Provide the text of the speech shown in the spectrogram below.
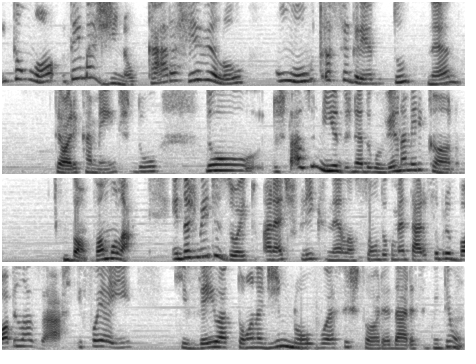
Então, logo, então imagina, o cara revelou um ultra segredo, né, teoricamente, do, do, dos Estados Unidos, né, do governo americano. Bom, vamos lá. Em 2018, a Netflix, né, lançou um documentário sobre o Bob Lazar e foi aí que veio à tona de novo essa história da Área 51.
